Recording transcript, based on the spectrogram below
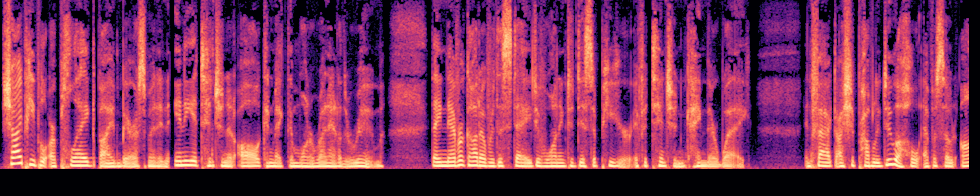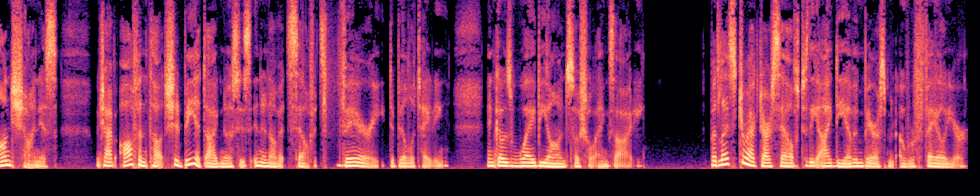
Shy people are plagued by embarrassment and any attention at all can make them want to run out of the room. They never got over the stage of wanting to disappear if attention came their way. In fact, I should probably do a whole episode on shyness, which I've often thought should be a diagnosis in and of itself. It's very debilitating and goes way beyond social anxiety. But let's direct ourselves to the idea of embarrassment over failure.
